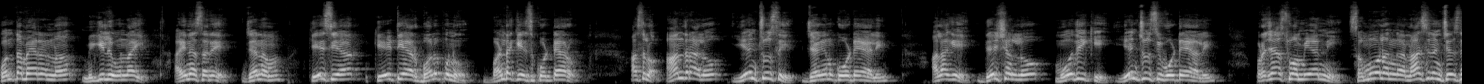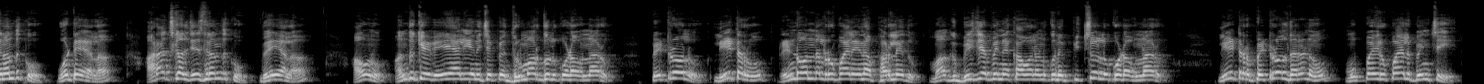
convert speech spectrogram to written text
కొంతమేరన్నా మిగిలి ఉన్నాయి. అయినా సరే జనం కేసీఆర్ కేటీఆర్ బలుపును బండకేసి కొట్టారు. అసలు ఆంధ్రాలో ఏం చూసి జగన్ ఓటేయాలి? అలాగే దేశంలో మోదీకి ఏం చూసి ఓటేయాలి? ప్రజాస్వామ్యాన్ని సమూలంగా నాశనం చేసినందుకు ఓటేయాలా? అరాచకాలు చేసినందుకు వేయాలా? అవును అందుకే వేయాలి అని చెప్పే దుర్మార్గులు కూడా ఉన్నారు. పెట్రోలు లీటరు రెండు వందల రూపాయలైనా పర్లేదు. మాకు బీజేపీనే కావాలనుకునే పిచ్చోళ్ళు కూడా ఉన్నారు. లీటర్ పెట్రోల్ ధరను ముప్పై రూపాయలు పెంచి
